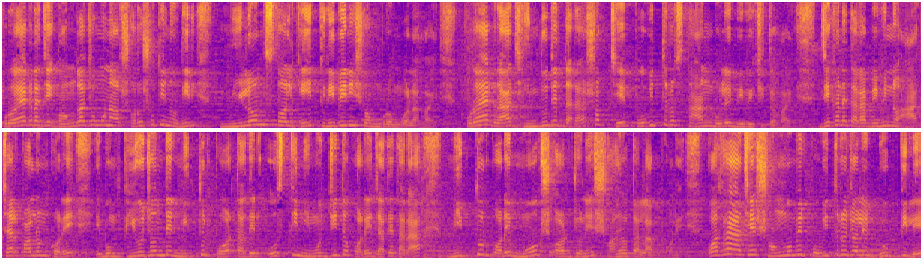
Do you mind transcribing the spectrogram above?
প্রয়াগরাজে গঙ্গা যমুনা ও সরস্বতী নদীর মিলনস্থলকেই ত্রিবেণী সঙ্গম বলা হয়। প্রয়াগরাজ হিন্দুদের দ্বারা সবচেয়ে পবিত্র স্থান বলে বিবেচিত হয়, যেখানে তারা বিভিন্ন আচার পালন করে এবং প্রিয়জনদের মৃত্যুর পর তাদের অস্থি নিমজ্জিত করে যাতে তারা মৃত্যুর পরে মোক্ষ অর্জনে সহায়তা লাভ করে। কথায় আছে, সঙ্গমের পবিত্র জলে ডুব দিলে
